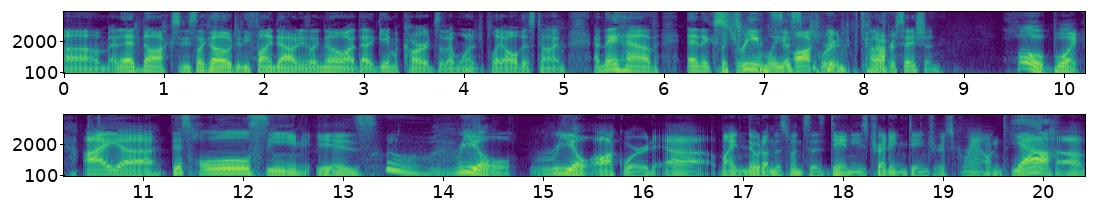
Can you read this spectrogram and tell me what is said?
Um, and Ed knocks and he's like, Oh, did he find out? And he's like, No, that game of cards that I wanted to play all this time. And they have an extremely awkward conversation. Oh boy, I uh this whole scene is real, real awkward. Uh, my note on this one says Danny's treading dangerous ground. Yeah. Uh,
